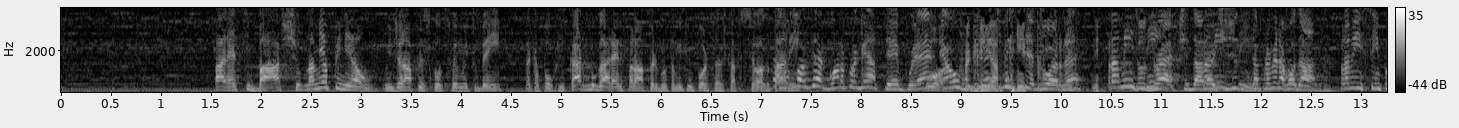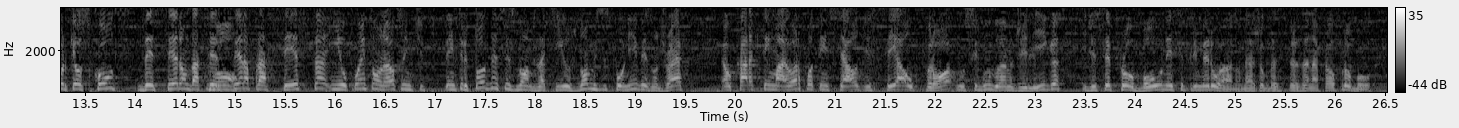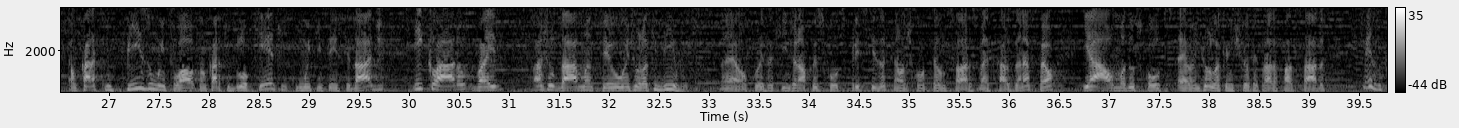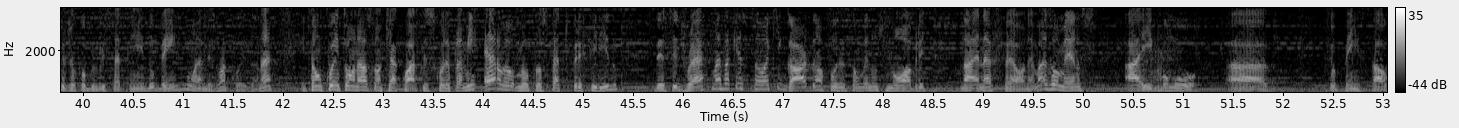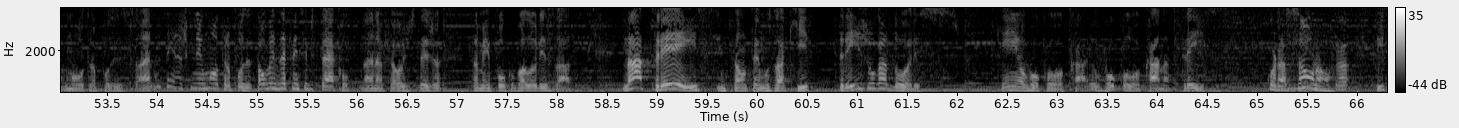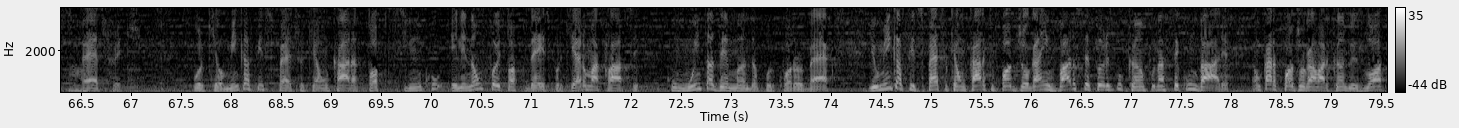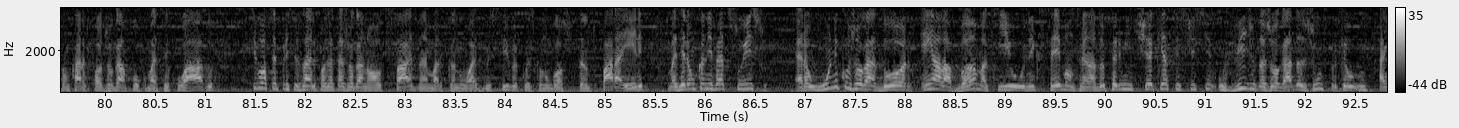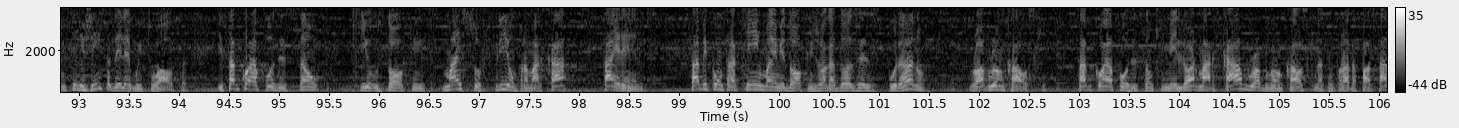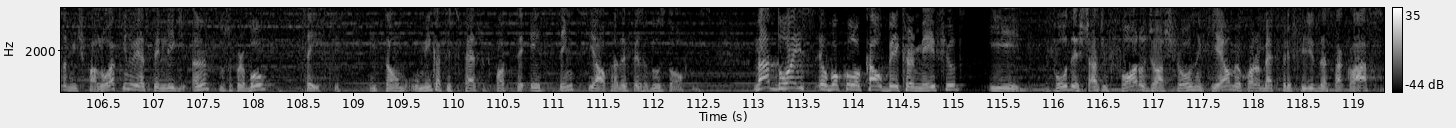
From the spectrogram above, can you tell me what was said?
parece baixo. Na minha opinião, o Indianapolis Colts foi muito bem. Daqui a pouco o Ricardo Bugarelli fará uma pergunta muito importante, capciosa para mim. Vamos fazer agora para ganhar tempo. É, é o grande vencedor, né? Para mim Do sim. Do draft da noite mim, da primeira rodada. Para mim sim, porque os Colts desceram da terceira para sexta e o Quentin Nelson, entre, entre todos esses nomes aqui, os nomes disponíveis no draft, é o cara que tem maior potencial de ser ao Pro no segundo ano de liga e de ser Pro Bowl nesse primeiro ano, né? O jogo das estrelas da NFL Pro Bowl. É um cara com piso muito alto, é um cara que bloqueia com muita intensidade e, claro, vai ajudar a manter o Andrew Luck vivo. Né, é uma coisa que Indianapolis Colts precisa, afinal de contas é um dos salários mais caros da NFL e a alma dos Colts é o Andrew Luck, a gente viu a temporada passada, mesmo que o Jacoby Brissett tenha ido bem, não é a mesma coisa, né? Então, Quentin Nelson aqui a quarta escolha para mim, era o meu, prospecto preferido desse draft, mas a questão é que guarda é uma posição menos nobre na NFL, né? Mais ou menos aí como... Uh, deixa eu pensar alguma outra posição. É, não tem, acho que nenhuma outra posição. Talvez defensive tackle na NFL hoje esteja também pouco valorizado. Na 3, então, temos aqui três jogadores. Quem eu vou colocar? Eu vou colocar na 3... Coração ou não? Fitzpatrick. Porque o Minka Fitzpatrick é um cara top 5, ele não foi top 10 porque era uma classe com muita demanda por quarterbacks. E o Minka Fitzpatrick é um cara que pode jogar em vários setores do campo na secundária. É um cara que pode jogar marcando o slot, é um cara que pode jogar um pouco mais recuado. Se você precisar, ele pode até jogar no outside, né, marcando um wide receiver, coisa que eu não gosto tanto para ele. Mas ele é um canivete suíço. Era o único jogador em Alabama que o Nick Saban, treinador, permitia que assistisse o vídeo das jogadas junto, porque a inteligência dele é muito alta. E sabe qual é a posição que os Dolphins mais sofriam para marcar? Tight. Sabe contra quem o Miami Dolphins joga duas vezes por ano? Rob Gronkowski. Sabe qual é a posição que melhor marcava o Rob Gronkowski na temporada passada? A gente falou aqui no ESPN League antes do Super Bowl? Safety. Então, o Minka Fitzpatrick pode ser essencial para a defesa dos Dolphins. Na 2, eu vou colocar o Baker Mayfield e vou deixar de fora o Josh Rosen, que é o meu quarterback preferido dessa classe.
